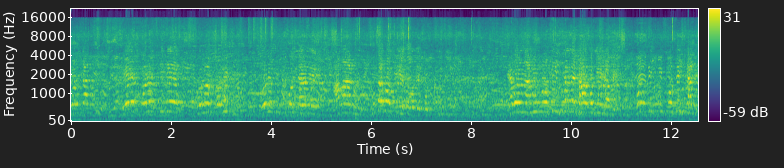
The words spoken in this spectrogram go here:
বলে যাচ্ছি, এর পরের দিকে কোনো কমিটি কোনো কিছু করতে হলে আমার মোটামত দিয়ে তোমাদের করতে হবে এবং আমি প্রতিষ্ঠানে সভাপতি যাবে প্রত্যেকটি প্রতিষ্ঠানে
